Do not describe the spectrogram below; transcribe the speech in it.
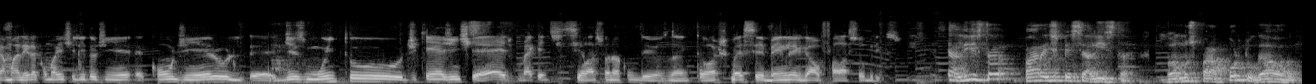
a maneira como a gente lida o dinheiro, com o dinheiro é, diz muito de quem a gente é, de como é que a gente se relaciona com Deus, né? Então acho que vai ser bem legal falar sobre isso. Especialista para especialista. Vamos para Portugal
